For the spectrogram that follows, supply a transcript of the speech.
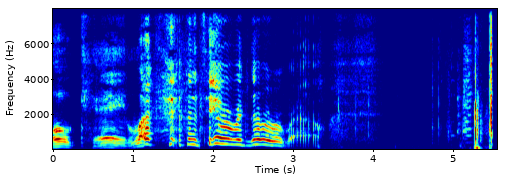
Okay, let's do it around.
